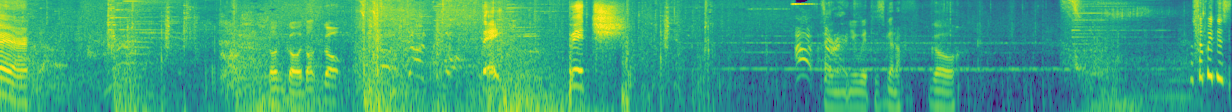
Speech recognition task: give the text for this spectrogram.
There. Don't go, don't go. Stay! Bitch! After I knew it is gonna go. What's up with this?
